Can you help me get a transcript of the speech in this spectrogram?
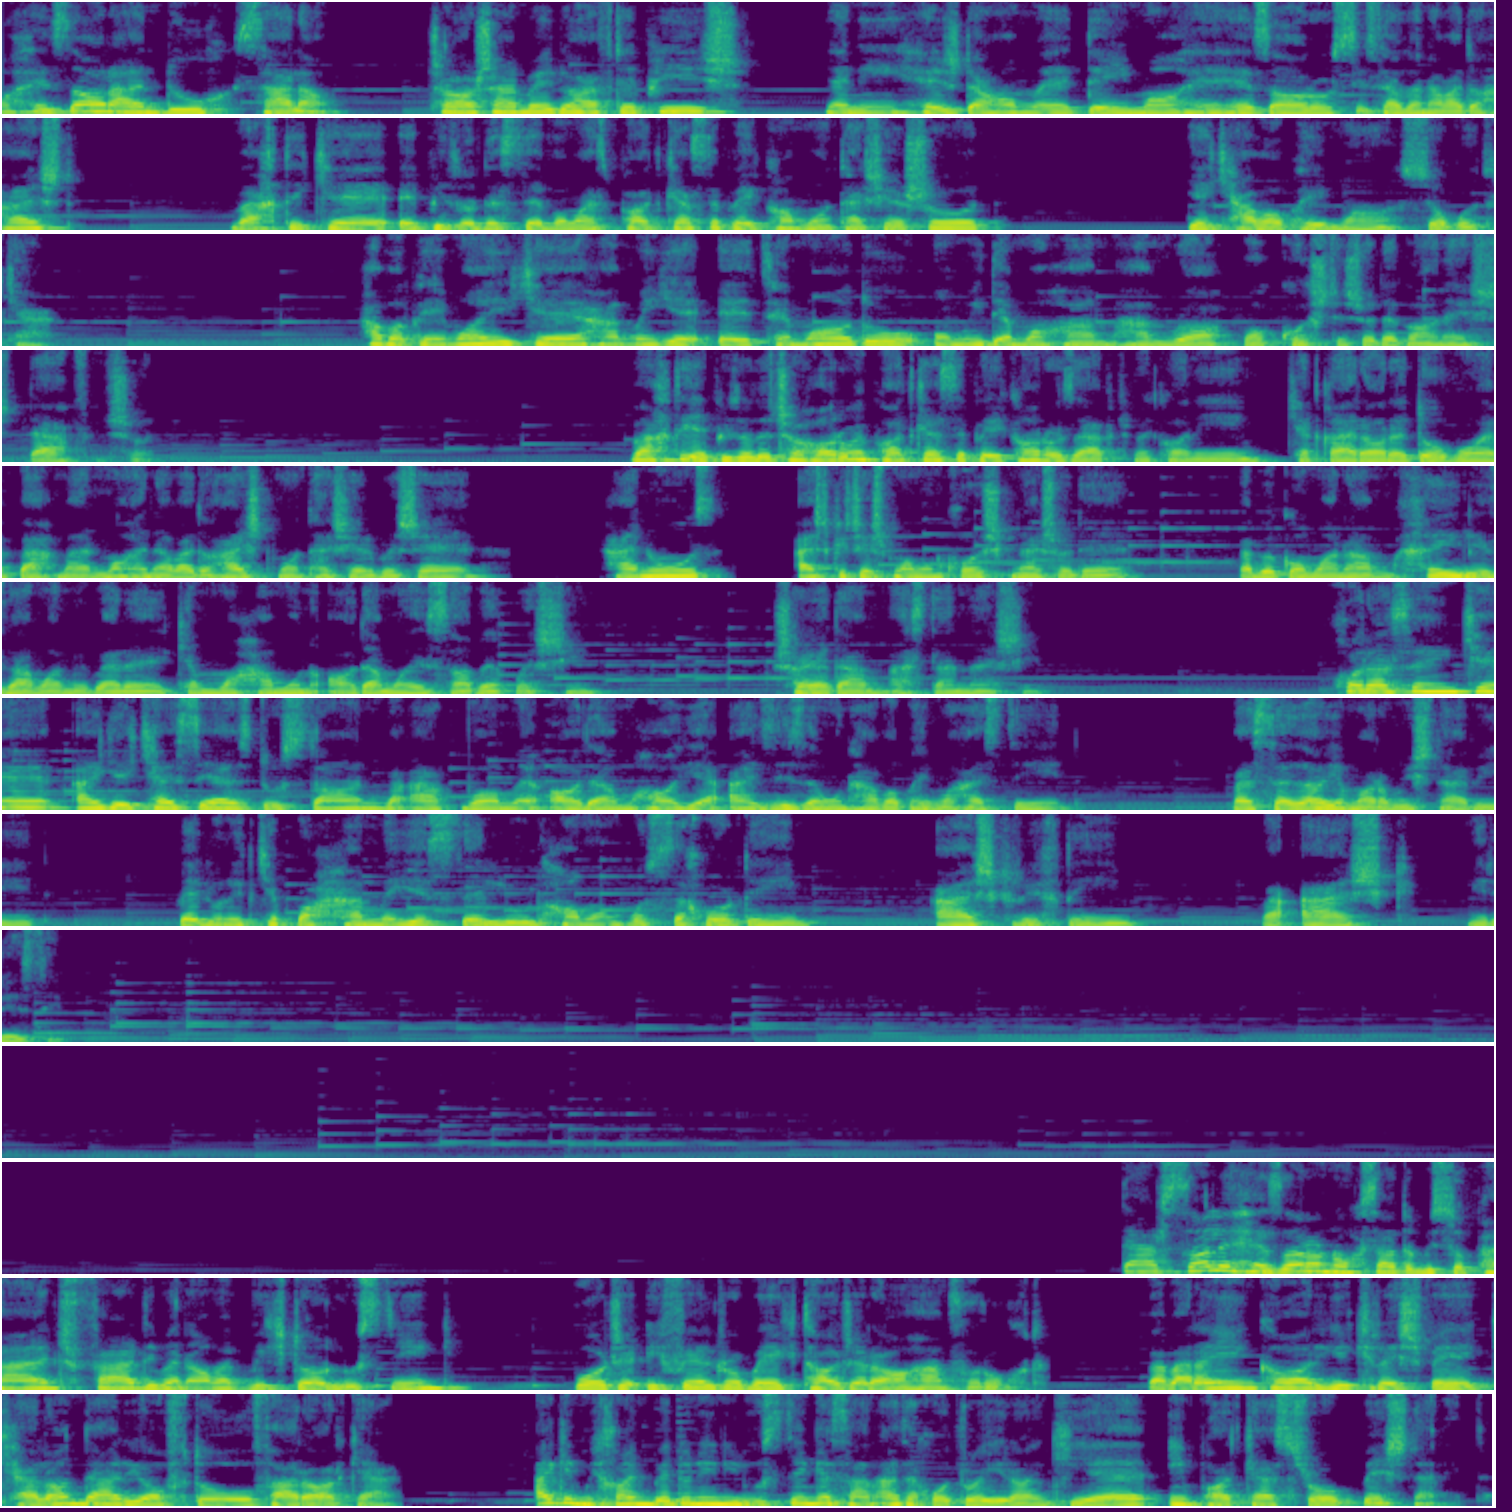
با هزار اندوه سلام. چهارشنبه دو هفته پیش یعنی 18 دی ماه 1398 وقتی که اپیزود سوم از پادکست پیکان منتشر شد یک هواپیما سقوط کرد. هواپیمایی که همه اعتماد و امید ما هم همراه با کشته شدگانش دفن شد. وقتی اپیزود چهارم پادکست پیکان رو ضبط می‌کنیم که قرار دوم بهمن ماه 98 منتشر بشه هنوز اشک چشمامون خشک نشده و به گمانم خیلی زمان می‌بره که ما همون آدمای سابق بشیم. شایدم اصلا نشیم. خلاصه اینکه اگه کسی از دوستان و اقوام آدمهای عزیز اون هواپیما هستید و صدای ما رو میشنوید بدونید که با همه سلول هامون غصه خوردیم اشک ریختیم و اشک میریزیم. در سال 1925 فردی به نام ویکتور لوستیگ برج ایفل رو به یک تاجر آهن فروخت و برای این کار یک رشوه کلان دریافت و فرار کرد. اگه می‌خواین بدونین لوستیگ صنعت خودرو ایران کیه این پادکست رو بشنوید.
